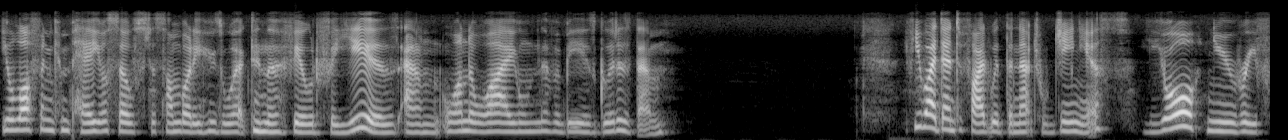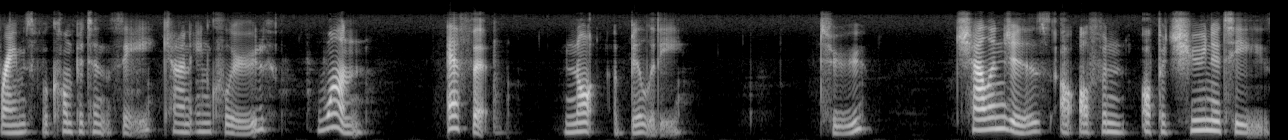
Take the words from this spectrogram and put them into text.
You'll often compare yourselves to somebody who's worked in the field for years and wonder why you'll never be as good as them. If you identified with the natural genius, your new reframes for competency can include 1. Effort, not ability. 2. Challenges are often opportunities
